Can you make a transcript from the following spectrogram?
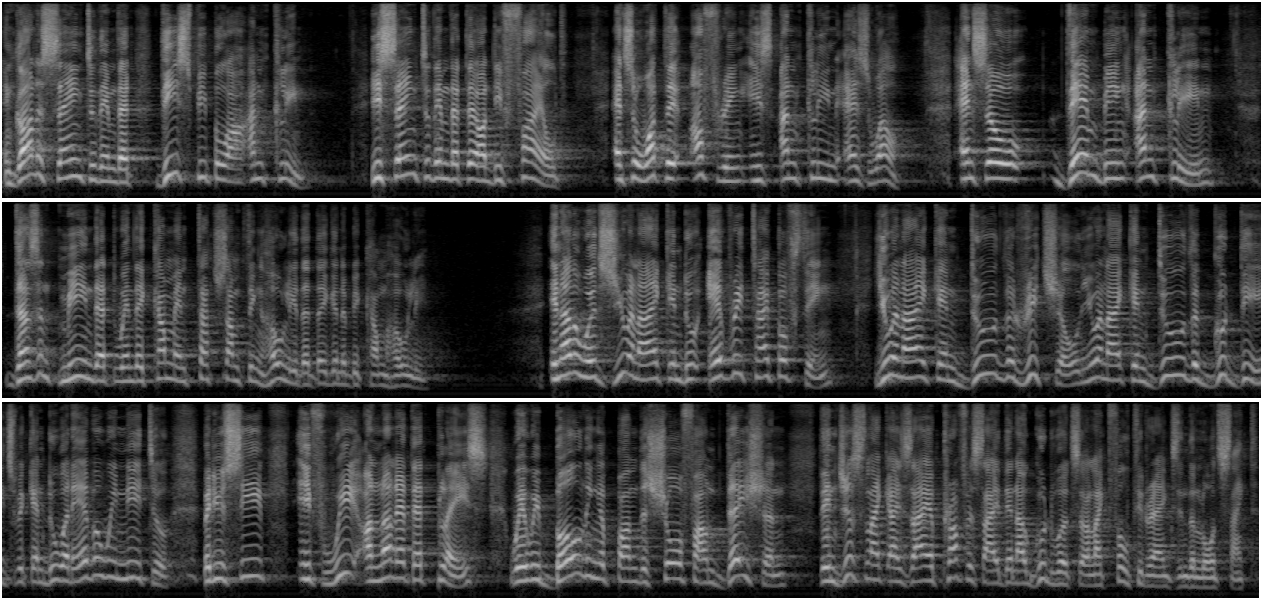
And God is saying to them that these people are unclean. He's saying to them that they are defiled. And so what they're offering is unclean as well. And so them being unclean doesn't mean that when they come and touch something holy that they're going to become holy. In other words, you and I can do every type of thing. You and I can do the ritual. You and I can do the good deeds. We can do whatever we need to. But you see, if we are not at that place where we're building upon the sure foundation, then just like Isaiah prophesied, then our good works are like filthy rags in the Lord's sight.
